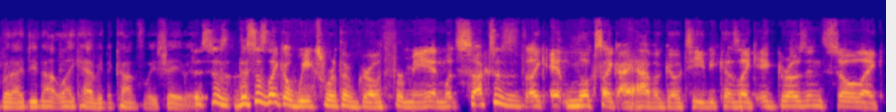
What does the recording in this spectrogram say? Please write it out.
but I do not like having to constantly shave it. This is this is like a week's worth of growth for me. And what sucks is like it looks like I have a goatee because like it grows in so like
